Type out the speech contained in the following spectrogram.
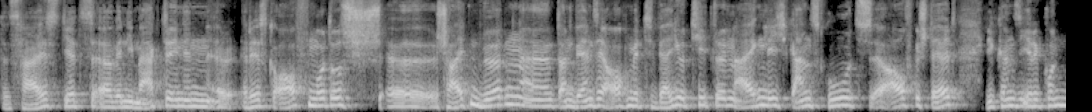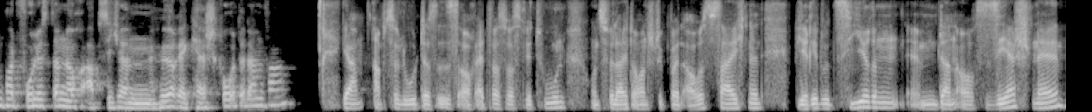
Das heißt jetzt, äh, wenn die Märkte in den äh, Risk-Off-Modus äh, schalten würden, dann wären sie auch mit Value-Titeln eigentlich ganz gut aufgestellt. Wie können Sie Ihre Kundenportfolios dann noch absichern? Höhere Cashquote dann fahren? Ja, absolut. Das ist auch etwas, was wir tun, uns vielleicht auch ein Stück weit auszeichnet. Wir reduzieren ähm, dann auch sehr schnell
